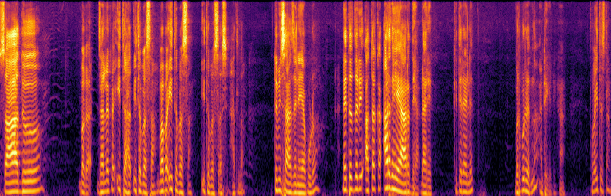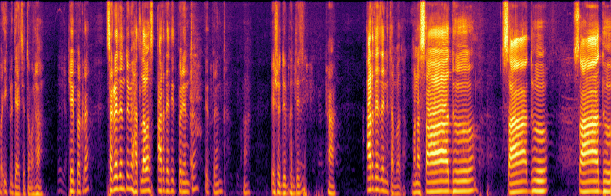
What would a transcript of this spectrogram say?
साधू. बघा झालं का? इथं हात इथं बसा. बाबा इथं बसा. इथं बसा असे हात लावा. तुम्ही सहा जण या पुढं. नाही तर जरी आता का अर्ध्या या अर्ध्या. डायरेक्ट. किती राहिलेत? भरपूर आहेत ना? ठीक आहे ठीक आहे. हां. मला इथंच थांबा इकडे द्यायचं तुम्हाला. हां. हे पकडा. सगळेजण तुम्ही हात लावा अर्ध्या तिथपर्यंत तिथपर्यंत. हां. यशोदीप भंतेजी हां. अर्ध्या जणी थांबा म्हणा साधू साधू साधू.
